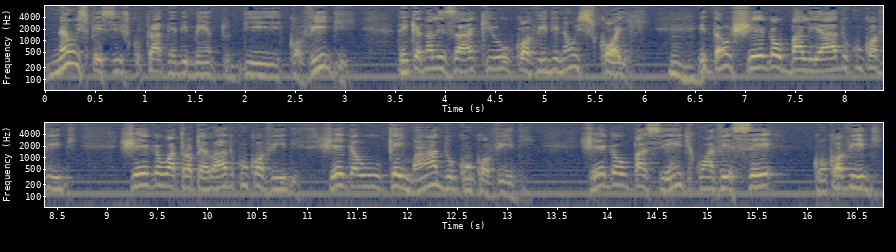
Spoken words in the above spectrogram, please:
não específico para atendimento de Covid, tem que analisar que o Covid não escolhe. Uhum. Então chega o baleado com Covid, chega o atropelado com Covid, chega o queimado com Covid, chega o paciente com AVC com Covid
